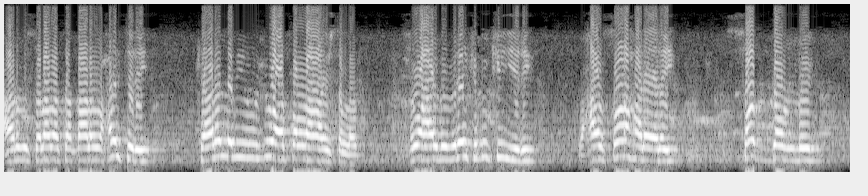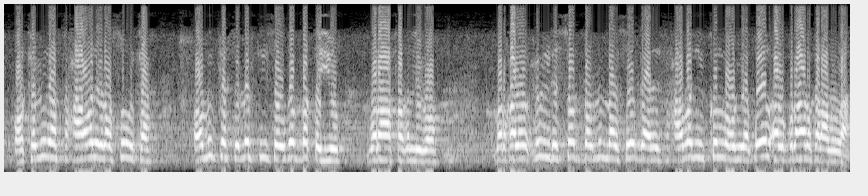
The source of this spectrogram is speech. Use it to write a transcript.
عرض السلامة قال وحيتري كان النبي وحوى صلى الله عليه وسلم. ابن مليكة من كيري وحال صاح علي صدق من وكمل الصحابة رسولك ومن كسر نفتيسة وقبقيه مرافق لبه. مرقل وحوير الصدق مما سوق الصحابة كلهم يقول القرآن كلام الله.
